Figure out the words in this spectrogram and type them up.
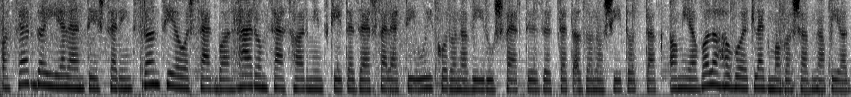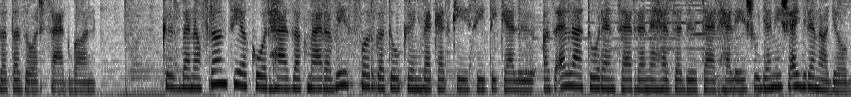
A szerdai jelentés szerint Franciaországban 332 ezer feletti új koronavírus fertőzöttet azonosítottak, ami a valaha volt legmagasabb napi adat az országban. Közben a francia kórházak már a vészforgatókönyveket készítik elő, az ellátórendszerre nehezedő terhelés ugyanis egyre nagyobb.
